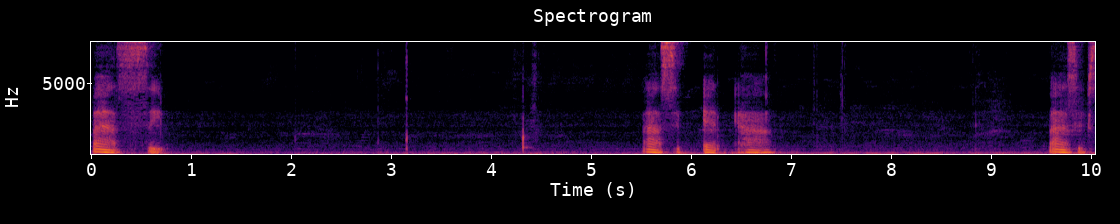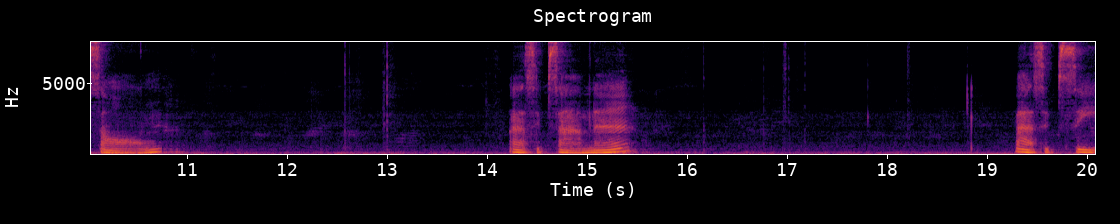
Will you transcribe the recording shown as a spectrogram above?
แปดสิบ แปดสิบเอ็ดค่ะแปดสิบสองแปดสิบสามนะแปดสิบสี่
